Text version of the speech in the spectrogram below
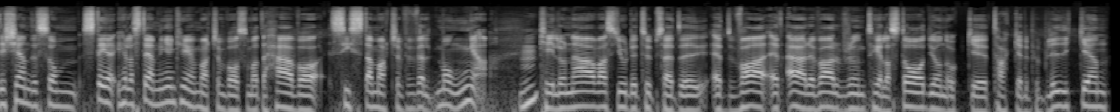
det kändes som, stä- hela stämningen kring matchen var som att det här var sista matchen för väldigt många. Mm. Keylor Navas gjorde typ så ett, ett, ett ärevarv runt hela stadion och eh, tackade publiken.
